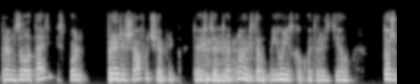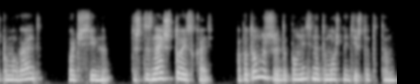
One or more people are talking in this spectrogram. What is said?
прям залатать, исполь... прорешав учебник. То есть mm-hmm. это, ну, или там юнит какой-то раздел. Тоже помогает очень сильно. Потому что ты знаешь, что искать. А потом уже дополнительно ты можешь найти что-то там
